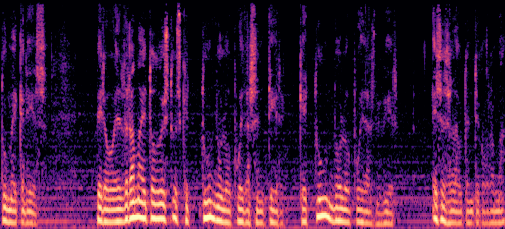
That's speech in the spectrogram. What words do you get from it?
tú me crees. Pero el drama de todo esto es que tú no lo puedas sentir, que tú no lo puedas vivir. Ese es el auténtico drama.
